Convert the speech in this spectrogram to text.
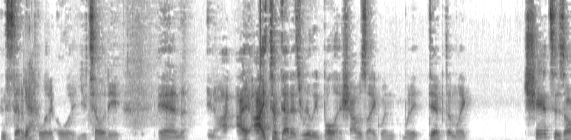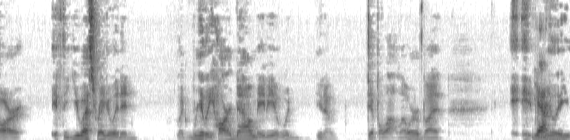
instead of yeah. political utility. And you know, I, I, I took that as really bullish. I was like, when when it dipped, I'm like, chances are, if the U.S. regulated like really hard now, maybe it would you know dip a lot lower. But it yeah. really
